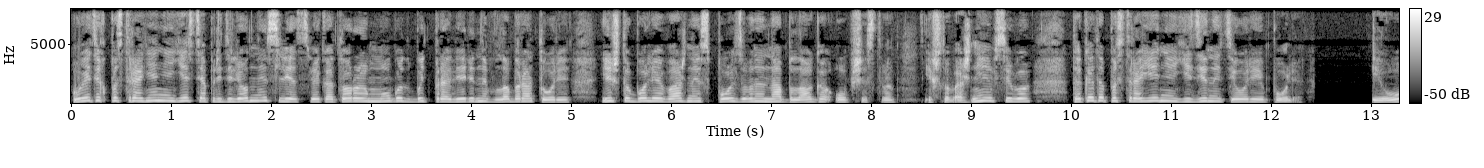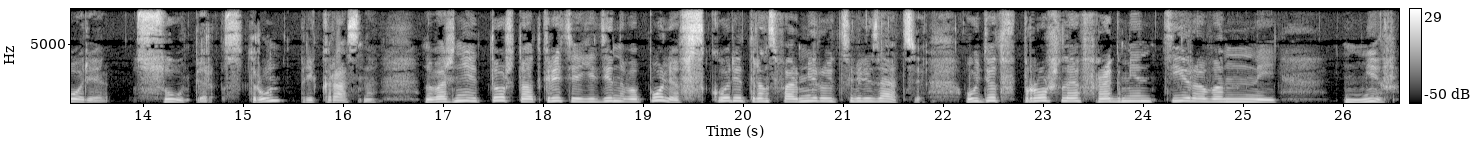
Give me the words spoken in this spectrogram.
У этих построений есть определенные следствия, которые могут быть проверены в лаборатории и, что более важно, использованы на благо общества. И что важнее всего, так это построение единой теории поля. Теория суперструн прекрасно, но важнее то, что открытие единого поля вскоре трансформирует цивилизацию, уйдет в прошлое фрагментированный мир,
